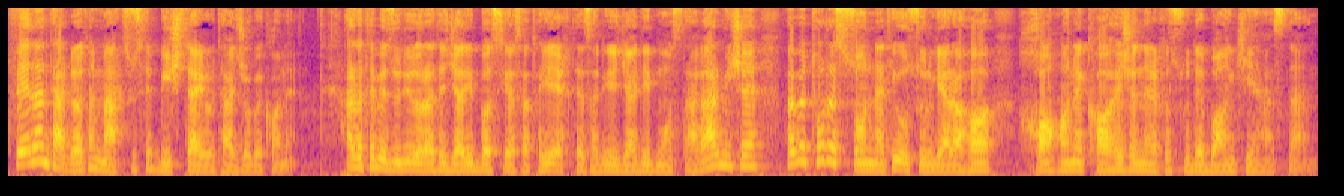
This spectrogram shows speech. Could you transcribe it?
فعلا تغییرات محسوس بیشتری رو تجربه کنه. البته به زودی دولت جدید با سیاست های اقتصادی جدید مستقر میشه و به طور سنتی اصولگراها خواهان کاهش نرخ سود بانکی هستند.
